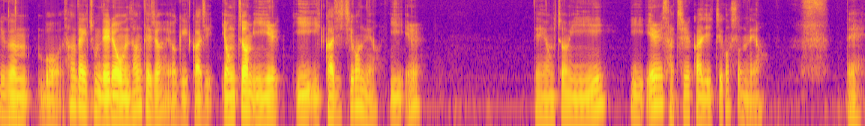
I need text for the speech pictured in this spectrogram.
지금 뭐 상당히 좀 내려온 상태죠. 여기까지 0.21, 22까지 찍었네요. 21. 네, 0.22, 21, 47까지 찍었었네요. 네.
